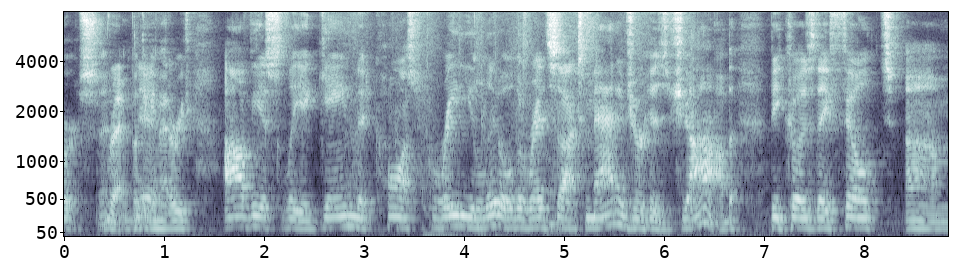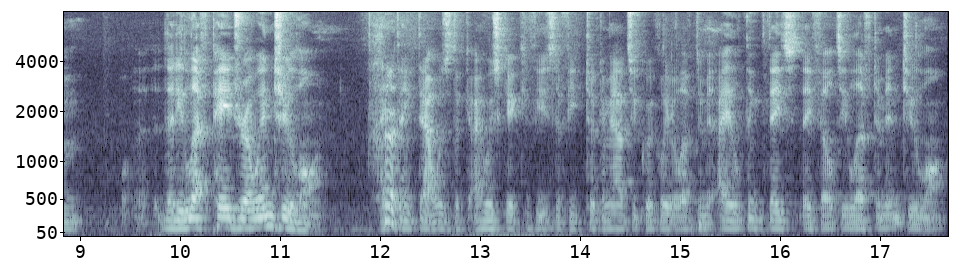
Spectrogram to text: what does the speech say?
worse and Right. put the Yeah. game out of reach. Obviously, a game that cost Grady Little, the Red Sox manager, his job because they felt um, that he left Pedro in too long. I think that was the. I always get confused if he took him out too quickly or left him. In. I don't think they they felt he left him in too long,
